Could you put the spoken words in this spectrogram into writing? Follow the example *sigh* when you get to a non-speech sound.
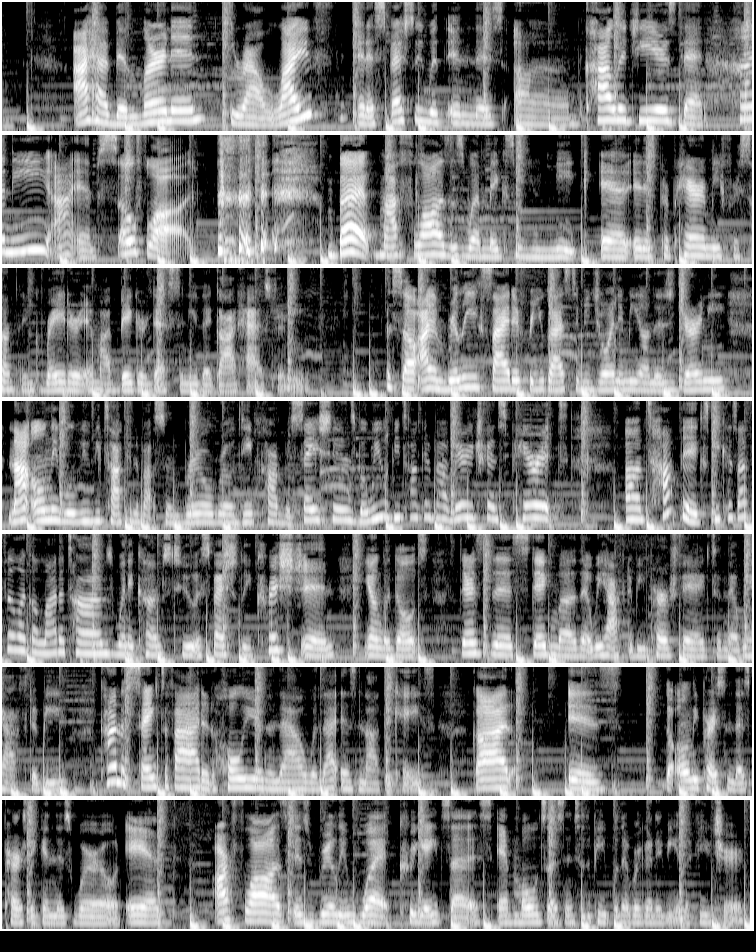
I have been learning throughout life and especially within this um, college years that, honey, I am so flawed. *laughs* but my flaws is what makes me unique and it is preparing me for something greater in my bigger destiny that God has for me. So, I am really excited for you guys to be joining me on this journey. Not only will we be talking about some real, real deep conversations, but we will be talking about very transparent um, topics because I feel like a lot of times when it comes to especially Christian young adults, there's this stigma that we have to be perfect and that we have to be kind of sanctified and holier than thou when that is not the case. God is the only person that's perfect in this world and our flaws is really what creates us and molds us into the people that we're going to be in the future.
